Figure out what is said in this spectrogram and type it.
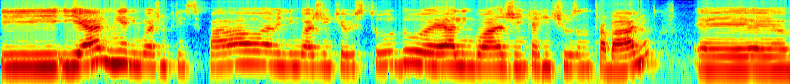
E, e, é a minha linguagem principal, é a minha linguagem que eu estudo, é a linguagem que a gente usa no trabalho. É,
